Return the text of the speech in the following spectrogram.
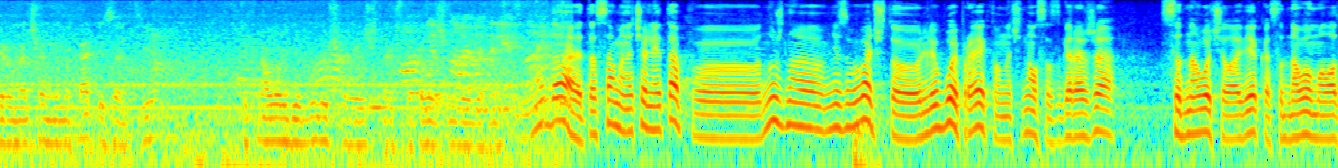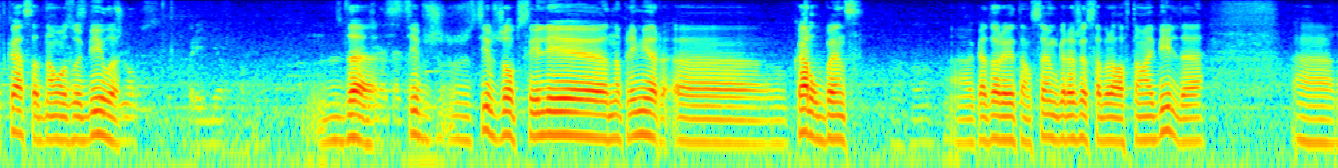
первоначальном этапе зайти технологии будущего, я считаю, что это очень выгодно. Ну да, это самый начальный этап. Э, нужно не забывать, что любой проект, он начинался с гаража, с одного человека, с одного молотка, с одного зубила. Джобс, пример. Да, Стив, Стив Джобс или, например, э, Карл Бенц, uh-huh. который там в своем гараже собрал автомобиль, да, да,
